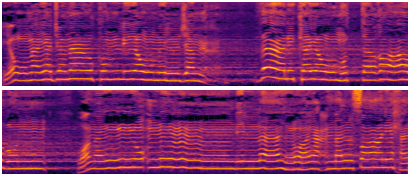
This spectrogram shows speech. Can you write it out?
يوم يجمعكم ليوم الجمع ذلك يوم التغابن ومن يؤمن بالله ويعمل صالحا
